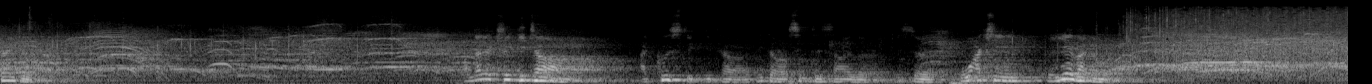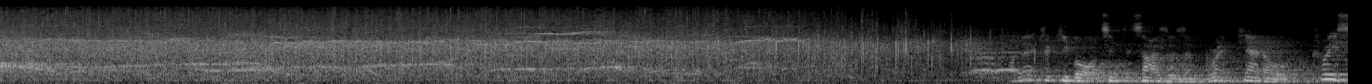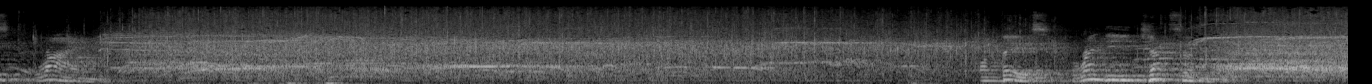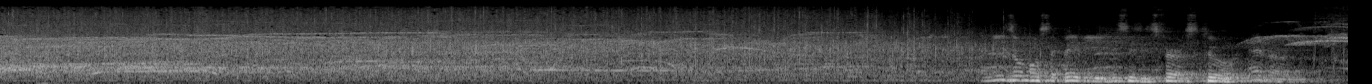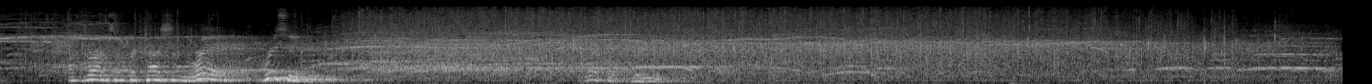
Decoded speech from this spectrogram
Thank you. On electric guitar, acoustic guitar, guitar synthesizer, Mr. Joaquin Lievano. On electric keyboard, synthesizers, and grand piano, Chris Rhyne. On bass, Randy Jackson. And he's almost a baby. This is his first tour ever. On drums and percussion, Ray Griffin.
